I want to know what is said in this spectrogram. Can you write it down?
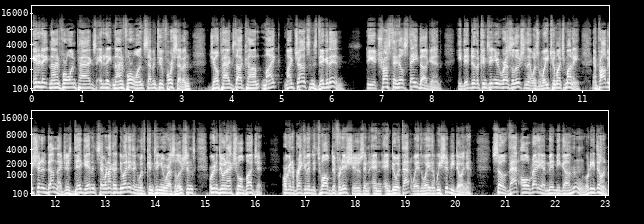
888-941-PAGS, 888-941-7247, joepags.com. Mike, Mike Johnson's digging in. Do you trust that he'll stay dug in? He did do the continuing resolution that was way too much money and probably shouldn't have done that. Just dig in and say, we're not going to do anything with continuing resolutions. We're going to do an actual budget. We're going to break them into 12 different issues and, and, and do it that way, the way that we should be doing it. So that already made me go, hmm, what are you doing?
